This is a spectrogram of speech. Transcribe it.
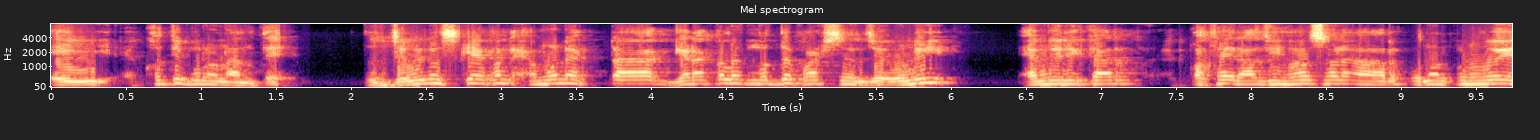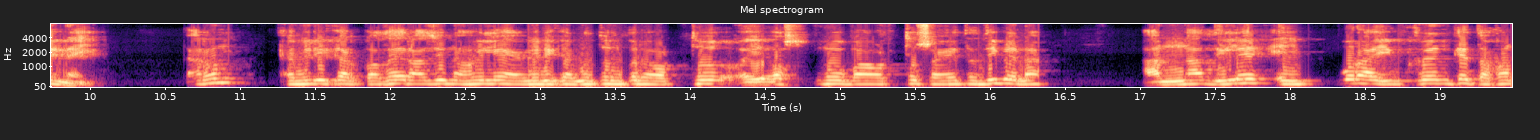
এই ক্ষতিপূরণ আনতে। তো জেলেনস্কি এখন এমন একটা গেড়াকলের মধ্যে পাঠছেন যে উনি আমেরিকার কথায় রাজি হওয়া ছাড়া আর ওনার কোনো ওয়ে নেই। কারণ আমেরিকার কথায় রাজি না হইলে আমেরিকা নতুন করে অর্থ, এই অস্ত্র বা অর্থ সহায়তা দিবে না। আর না দিলে এই পুরা ইউক্রেনকে তখন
